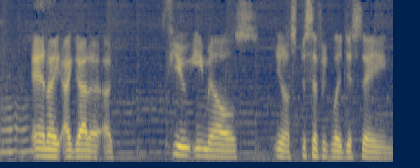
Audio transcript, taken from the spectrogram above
Mhm. And I, I got a, a few emails, you know, specifically just saying,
